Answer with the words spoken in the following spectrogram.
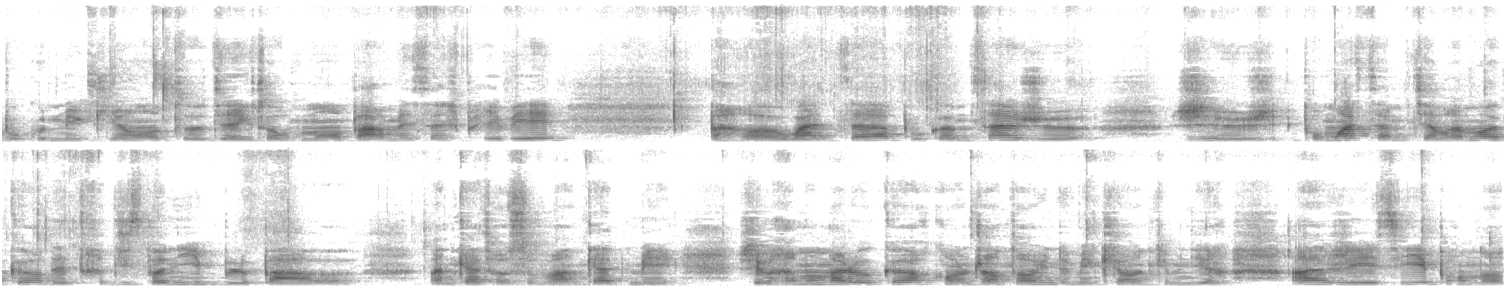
beaucoup de mes clientes directement par message privé par euh, WhatsApp ou comme ça, je, je, pour moi, ça me tient vraiment à cœur d'être disponible, pas 24 euh, heures sur 24, mais j'ai vraiment mal au cœur quand j'entends une de mes clientes qui me dit Ah, j'ai essayé pendant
